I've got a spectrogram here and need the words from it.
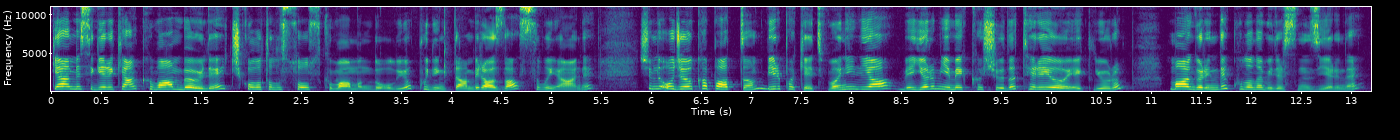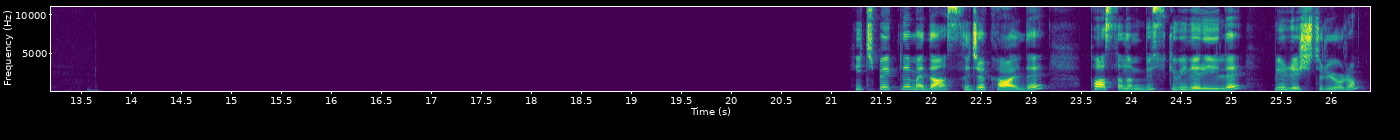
Gelmesi gereken kıvam böyle. Çikolatalı sos kıvamında oluyor. Pudingden biraz daha sıvı yani. Şimdi ocağı kapattım. Bir paket vanilya ve yarım yemek kaşığı da tereyağı ekliyorum. Margarin de kullanabilirsiniz yerine. Hiç beklemeden sıcak halde pastanın bisküvileriyle birleştiriyorum.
